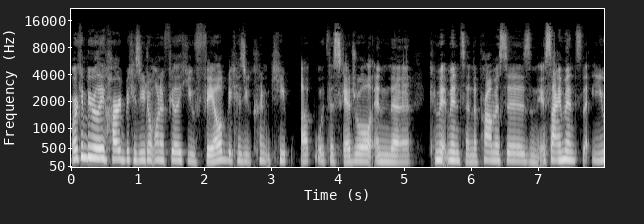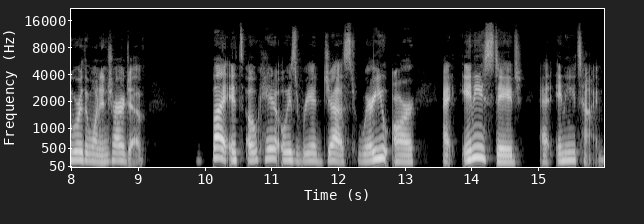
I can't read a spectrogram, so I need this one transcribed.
Or it can be really hard because you don't want to feel like you failed because you couldn't keep up with the schedule and the commitments and the promises and the assignments that you were the one in charge of. But it's okay to always readjust where you are at any stage at any time.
